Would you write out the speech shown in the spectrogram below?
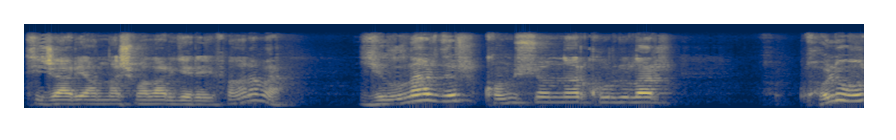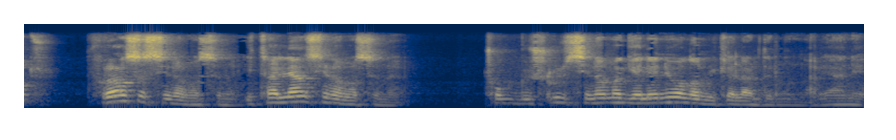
ticari anlaşmalar gereği falan ama yıllardır komisyonlar kurdular. Hollywood Fransız sinemasını, İtalyan sinemasını çok güçlü sinema geleneği olan ülkelerdir bunlar. Yani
